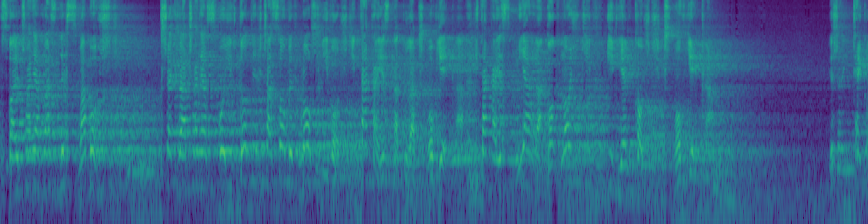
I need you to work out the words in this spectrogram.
zwalczania własnych słabości, przekraczania swoich dotychczasowych możliwości. Taka jest natura człowieka i taka jest miara godności i wielkości człowieka. Jeżeli tego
